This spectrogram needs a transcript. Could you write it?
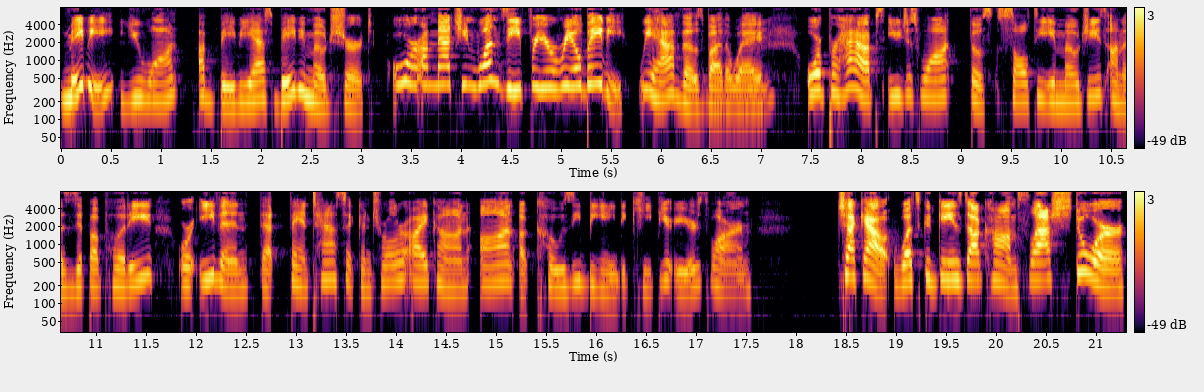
Maybe you want a baby ass baby mode shirt or a matching onesie for your real baby. We have those, by the way. Mm-hmm. Or perhaps you just want those salty emojis on a zip up hoodie or even that fantastic controller icon on a cozy beanie to keep your ears warm. Check out what'sgoodgames.com slash store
